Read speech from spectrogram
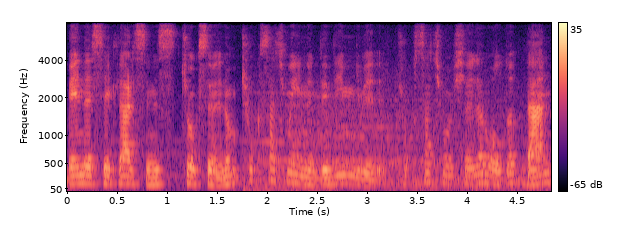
beni desteklersiniz. Çok sevinirim. Çok saçma yine dediğim gibi çok saçma şeyler oldu. Ben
